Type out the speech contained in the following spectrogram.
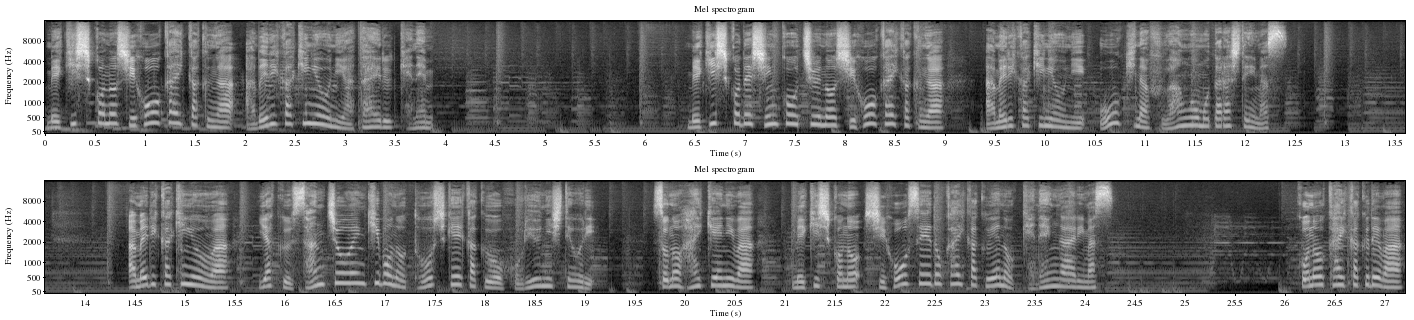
メキシコの司法改革がアメリカ企業に与える懸念。メキシコで進行中の司法改革がアメリカ企業に大きな不安をもたらしています。アメリカ企業は約3兆円規模の投資計画を保留にしておりその背景にはメキシコの司法制度改革への懸念があります。この改革では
